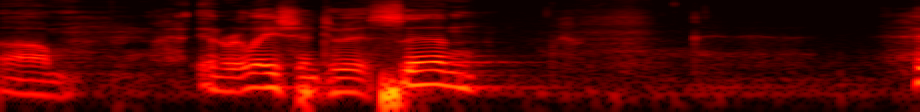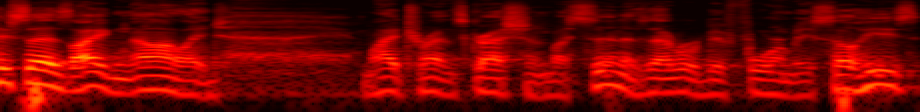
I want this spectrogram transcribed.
um, in relation to his sin. He says, I acknowledge my transgression. My sin is ever before me. So he's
